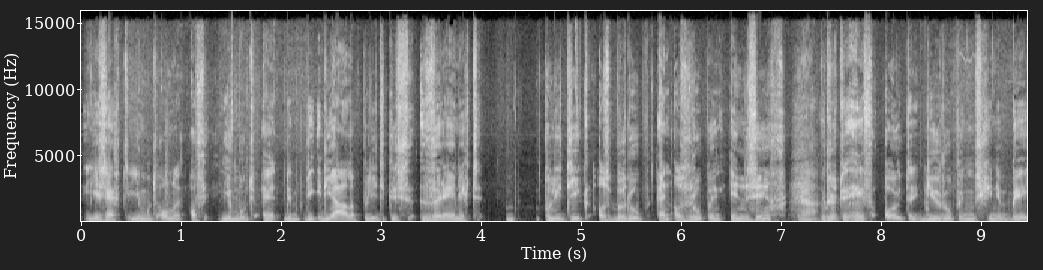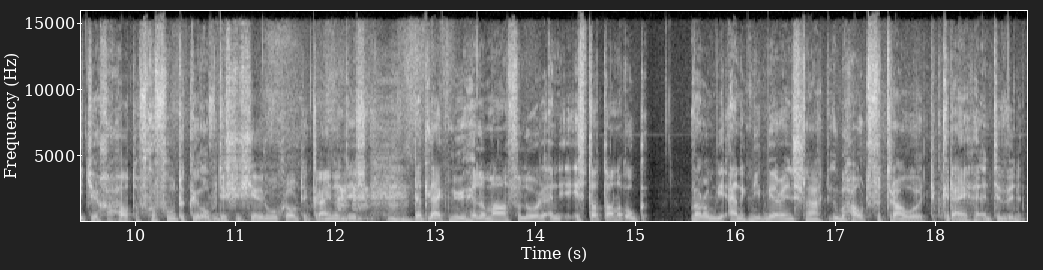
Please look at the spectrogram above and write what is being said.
je zegt je moet, onder, of je moet de, de ideale politicus verenigt politiek als beroep en als roeping in zich. Rutte heeft ooit die roeping misschien een beetje gehad of gevoeld. Daar kun je over discussiëren hoe groot en klein dat is. Mhm. Dat lijkt nu helemaal verloren. En is dat dan ook waarom die eigenlijk niet meer in slaagt überhaupt vertrouwen te krijgen en te winnen?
